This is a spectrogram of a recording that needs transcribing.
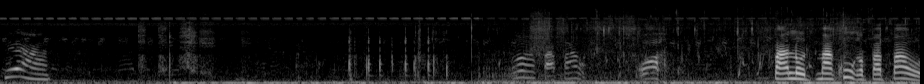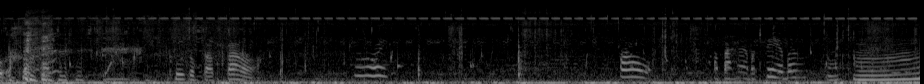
เชื่อโอ้ปลาเป้าโอ้ปลาหลดมาคู่กับปลาเป้า คู่กับปลาเป้าโอ้ย เอาเอาไปให้บักเต้เบิ้งอืม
